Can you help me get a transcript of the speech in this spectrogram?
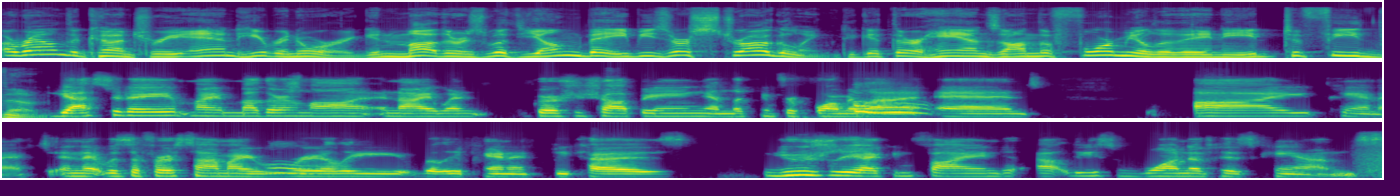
Around the country and here in Oregon, mothers with young babies are struggling to get their hands on the formula they need to feed them. Yesterday, my mother in law and I went grocery shopping and looking for formula, oh, and I panicked. And it was the first time I oh. really, really panicked because usually I can find at least one of his cans.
